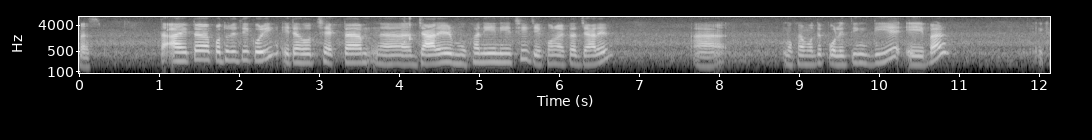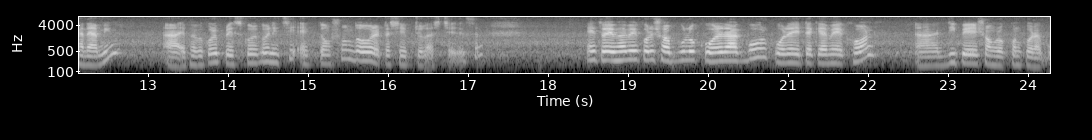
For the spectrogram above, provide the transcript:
ব্যাস। তা আর একটা পদ্ধতিতে করি, এটা হচ্ছে একটা জারের মুখা নিয়ে নিয়েছি, যে কোনো একটা জারের মুখার মধ্যে পলিথিন দিয়ে এইবার এখানে আমি এভাবে করে প্রেস করে করে নিচ্ছি। একদম সুন্দর একটা শেপ চলে আসছে, দেখছেন? এই তো এভাবে করে সবগুলো করে রাখব, করে এটাকে আমি এখন ডিপে সংরক্ষণ করে রাখব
